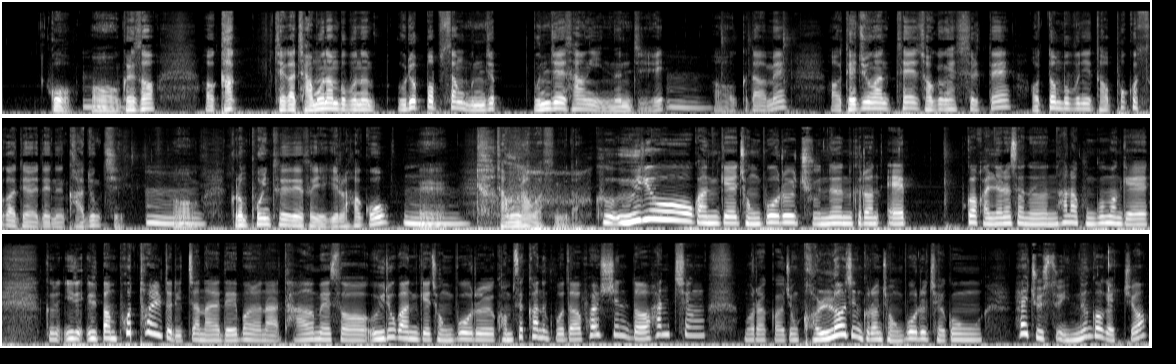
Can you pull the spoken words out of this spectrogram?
고, 음. 어, 그래서 어, 각 제가 자문한 부분은 의료법상 문제 문제 사항이 있는지, 음. 어, 그 다음에 어, 대중한테 적용했을 때 어떤 부분이 더 포커스가 돼야 되는 가중치 음. 어, 그런 포인트에 대해서 얘기를 하고 음. 네, 자문을 하고 왔습니다. 그 의료 관계 정보를 주는 그런 앱 과 관련해서는 하나 궁금한 게 그 일반 포털들 있잖아요. 네이버나 다음에서 의료관계 정보를 검색하는 것보다 훨씬 더 한층 뭐랄까 좀 걸러진 그런 정보를 제공해 줄 수 있는 거겠죠.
